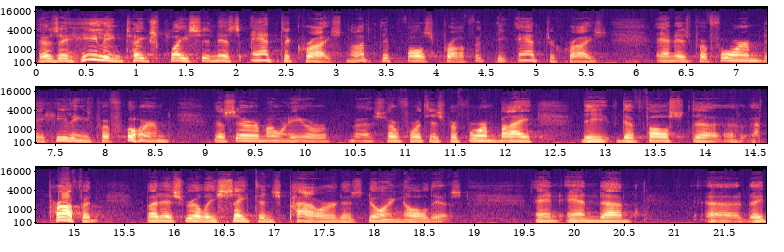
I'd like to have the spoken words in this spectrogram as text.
There's a healing takes place in this Antichrist, not the false prophet, the Antichrist, and is performed, the healing is performed, the ceremony or uh, so forth is performed by the, the false uh, prophet, but it's really Satan's power that's doing all this. And, and uh, uh, they,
